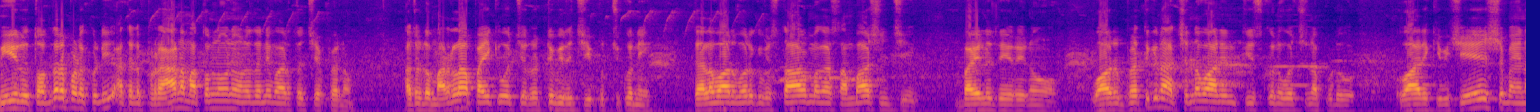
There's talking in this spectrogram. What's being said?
మీరు తొందరపడకుడి అతడి ప్రాణం అతనిలోనే ఉన్నదని వారితో చెప్పాను. అతడు మరలా పైకి వచ్చి రొట్టె విరిచి పుచ్చుకొని తెల్లవారు వరకు విస్తారముగా సంభాషించి బయలుదేరెను. వారు బ్రతికిన చిన్నవాణిని తీసుకుని వచ్చినప్పుడు వారికి విశేషమైన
